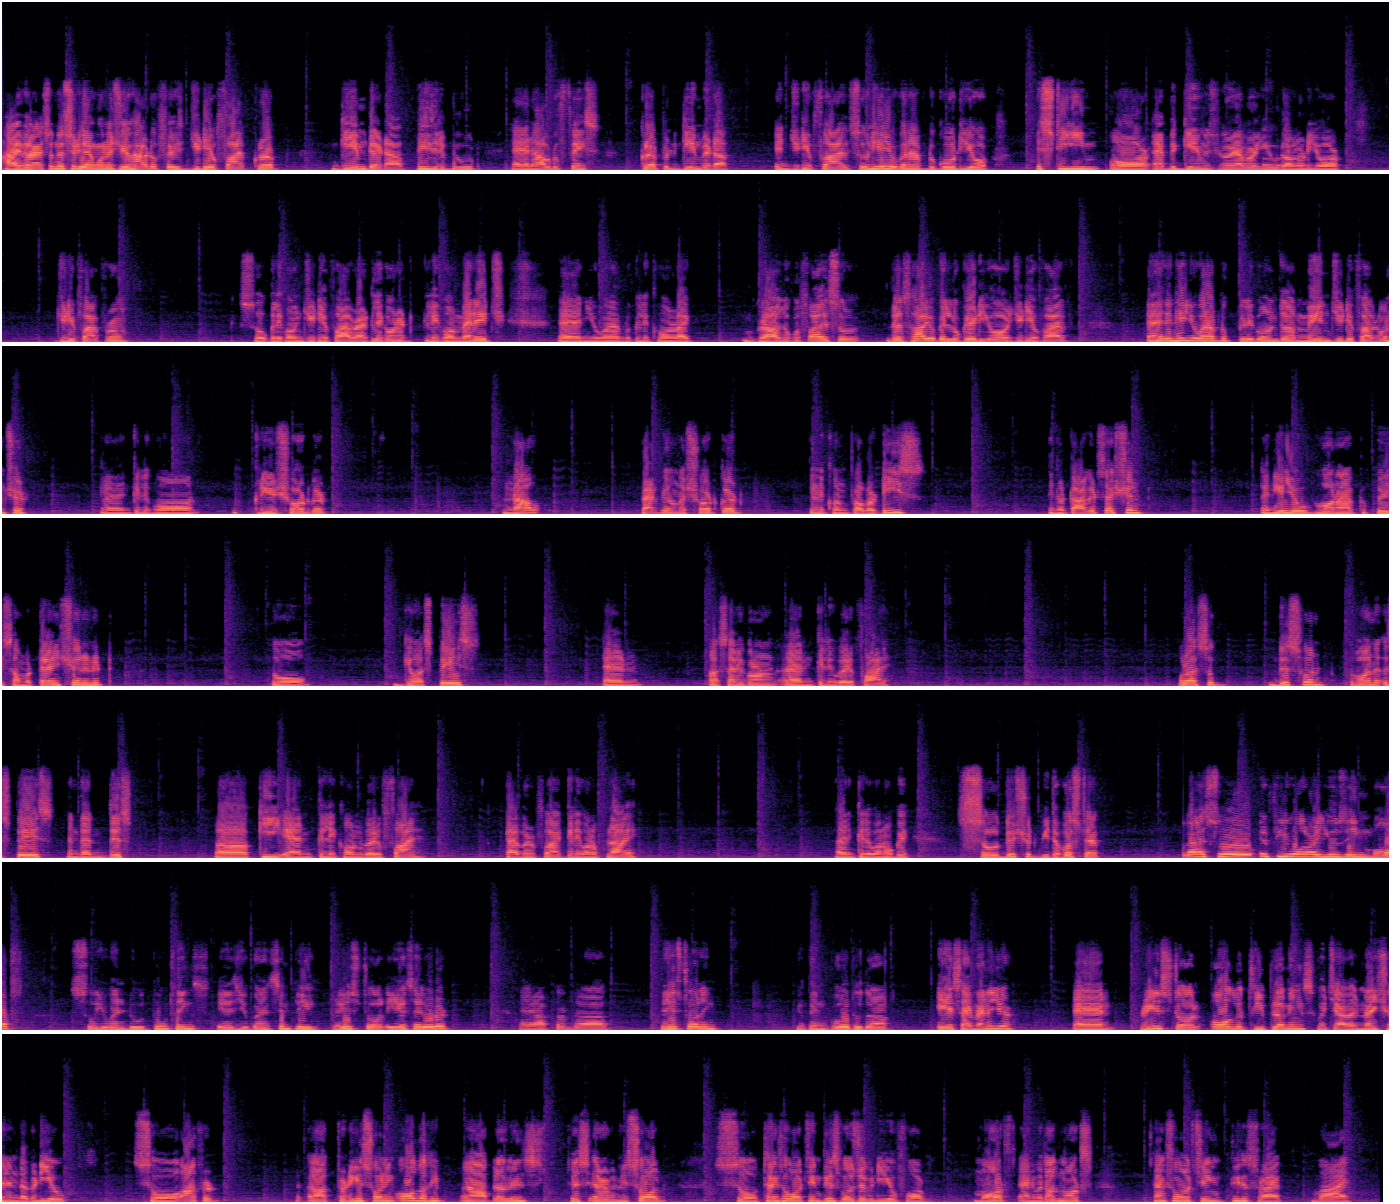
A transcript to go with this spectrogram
Hi guys, so in this video I'm going to show you how to fix GTA 5 corrupt game data, please reboot and how to fix corrupted game data in GTA 5. So here you're going to have to go to your Steam or Epic Games wherever you download your GTA 5 from. So click on GTA 5, right click on it, click on manage and you're going to have to click on like browse local files. So that's how you can locate your GTA 5 and in here you're going to have to click on the main GTA 5 launcher and click on create shortcut. Now directly on the shortcut click on properties. In the target section and here you're gonna have to pay some attention in it. So give a space and a semicolon and click verify. Alright so this one one space and then this uh, key and click on verify type verify click on apply and click on ok so this should be the first step. Guys so if you are using mods so you can do two things is you can simply reinstall ASI loader. And after the reinstalling you can go to the ASI manager and reinstall all the three plugins which I will mention in the video. So after after reinstalling all the uh, plugins this error will be solved so thanks for watching. This was the video for mods and without mods. Thanks for watching. Please subscribe. Bye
